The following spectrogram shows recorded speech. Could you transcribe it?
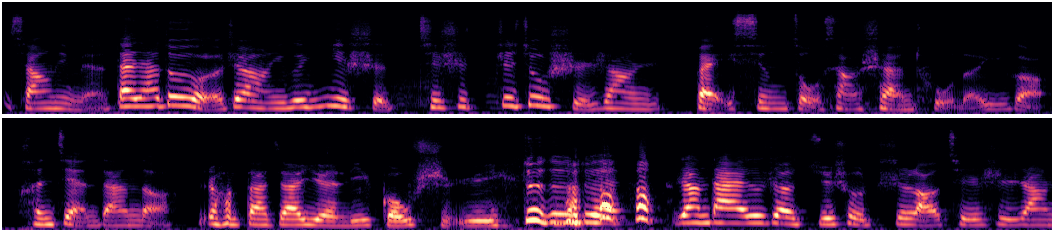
箱里面。大家都有了这样一个意识，其实这就是让百姓走向善途的一个很简单的，让大家远离狗屎运。对对对，让大家都知道举手之劳其实是让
